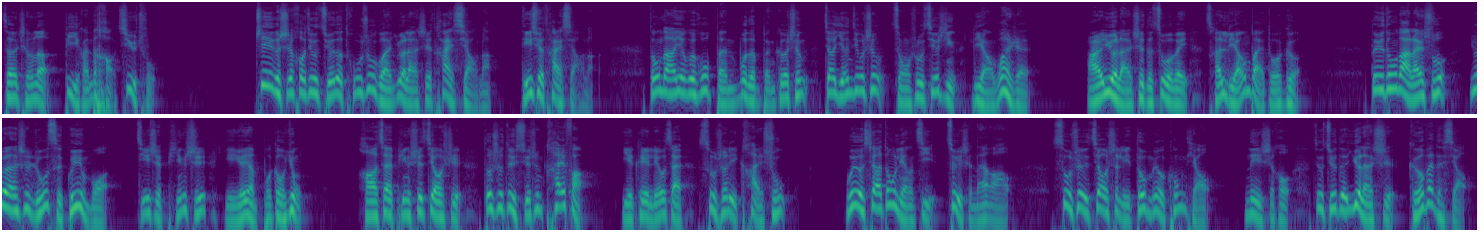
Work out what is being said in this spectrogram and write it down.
则成了避寒的好去处。这个时候就觉得图书馆阅览室太小了，的确太小了。东大雁归湖本部的本科生加研究生总数接近两万人，而阅览室的座位才两百多个。对于东大来说，阅览室如此规模，即使平时也远远不够用。好在平时教室都是对学生开放，也可以留在宿舍里看书。唯有夏冬两季最是难熬，宿舍与教室里都没有空调。那时候就觉得阅览室格外的小，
